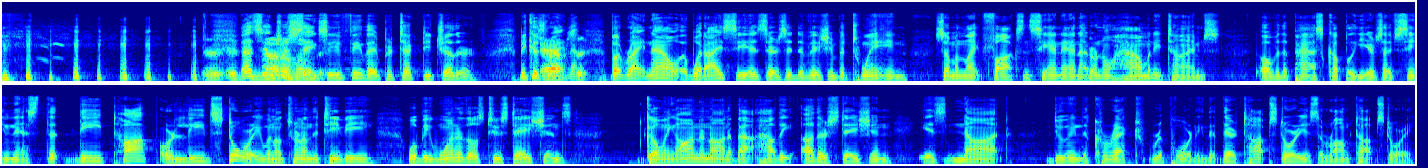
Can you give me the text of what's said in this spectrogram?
It- That's interesting. So you think they protect each other? Because right now, but right now, what I see is there's a division between someone like Fox and CNN. I don't know how many times over the past couple of years I've seen this. That the top or lead story when I'll turn on the TV will be one of those two stations going on and on about how the other station is not doing the correct reporting, that their top story is the wrong top story.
